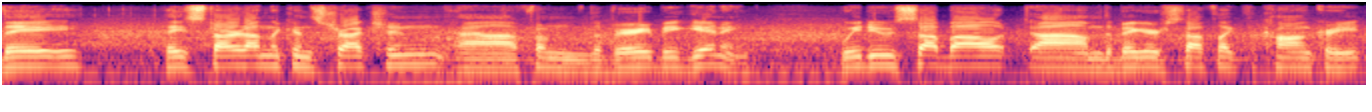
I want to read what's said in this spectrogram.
They they start on the construction uh, from the very beginning. We do sub out um, the bigger stuff like the concrete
